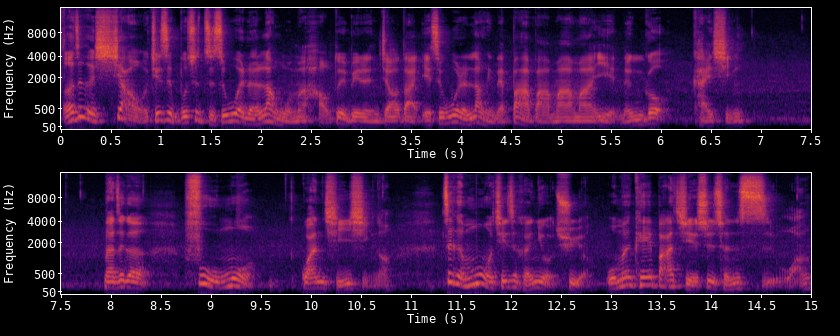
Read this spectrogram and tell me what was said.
而这个孝其实不是只是为了让我们好对别人交代，也是为了让你的爸爸妈妈也能够开心。那这个父莫观其行哦，这个莫其实很有趣哦。我们可以把它解释成死亡，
